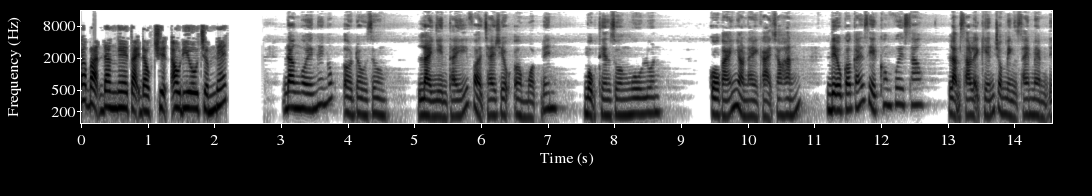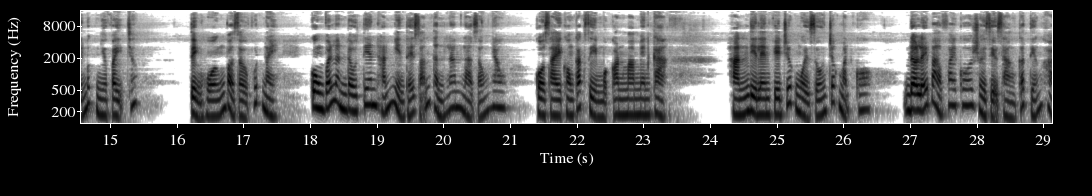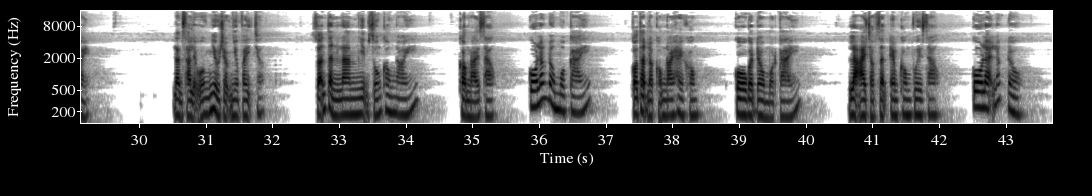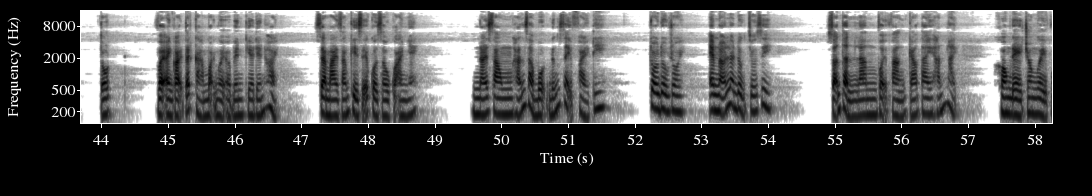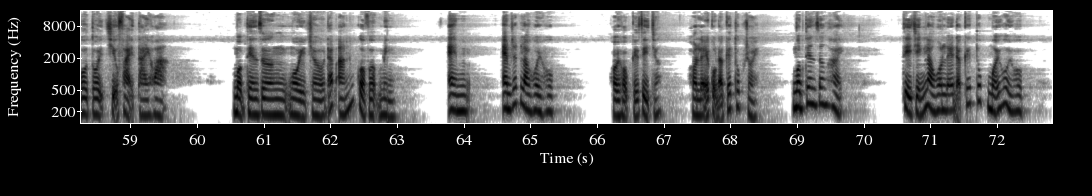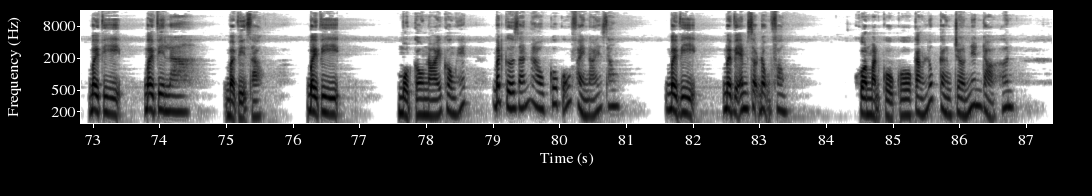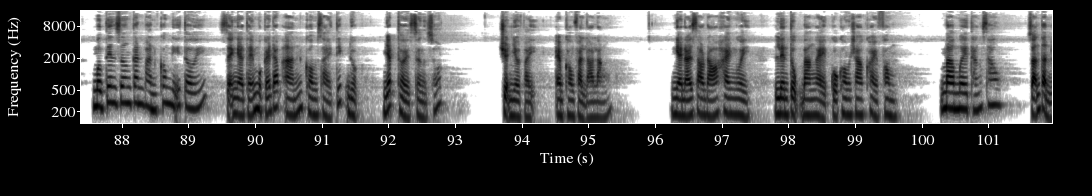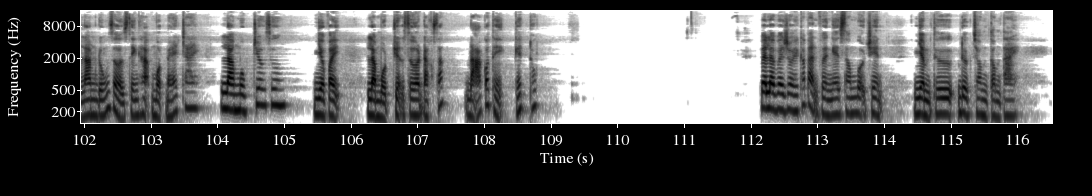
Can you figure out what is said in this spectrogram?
Các bạn đang nghe tại đọc truyện audio.net Đang ngồi ngây ngốc ở đầu giường, lại nhìn thấy vỏ chai rượu ở một bên, Mục Thiên Dương ngu luôn. Cô gái nhỏ này gả cho hắn, liệu có cái gì không vui sao? Làm sao lại khiến cho mình say mềm đến mức như vậy chứ? Tình huống vào giờ phút này, cùng với lần đầu tiên hắn nhìn thấy Doãn Thần Lam là giống nhau. Cô say không khác gì một con ma men cả. Hắn đi lên phía trước ngồi xuống trước mặt cô, đỡ lấy bảo vai cô rồi dịu dàng cất tiếng hỏi. Làm sao lại uống nhiều rượu như vậy chứ? Doãn Thần Lam nhịn xuống không nói. Không nói sao? Cô lắc đầu một cái. Có thật là không nói hay không? Cô gật đầu một cái. Là ai chọc giận em không vui sao? Cô lại lắc đầu. Tốt. Vậy anh gọi tất cả mọi người ở bên kia đến hỏi. Xem ai dám kỳ dễ của dâu của anh nhé. Nói xong hắn giả bộ đứng dậy phải đi. Rồi được rồi, em nói là được chứ gì. Doãn Thần Lam vội vàng kéo tay hắn lại. Không để cho người vô tội chịu phải tai họa. Mộc Thiên Dương ngồi chờ đáp án của vợ mình. Em, em rất là hồi hộp. Hồi hộp cái gì chứ? Hôn lễ cũng đã kết thúc rồi. Mộc Thiên Dương hỏi. Thì chính là hôn lễ đã kết thúc mới hồi hộp. Bởi vì, bởi vì là... Bởi vì sao? Bởi vì... Một câu nói không hết, bất cứ giá nào cô cũng phải nói xong. Bởi vì, bởi vì em sợ động phòng. Khuôn mặt của cô càng lúc càng trở nên đỏ hơn. Mộc Thiên Dương căn bản không nghĩ tới sẽ nghe thấy một cái đáp án không giải thích được, nhất thời sừng sốt. Chuyện như vậy, em không phải lo lắng. Nghe nói sau đó hai người, liên tục ba ngày cũng không ra khỏi phòng. Mà 10 tháng sau, Doãn Tần Lam đúng giờ sinh hạ một bé trai, là Mục Triêu Dương. Như vậy, là một chuyện xưa đặc sắc đã có thể kết thúc. Vậy là vừa rồi các bạn vừa nghe xong bộ truyện Nhầm Thư được trong tổng tài.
